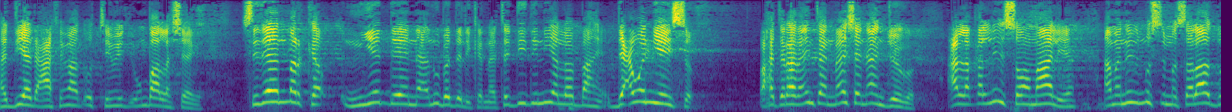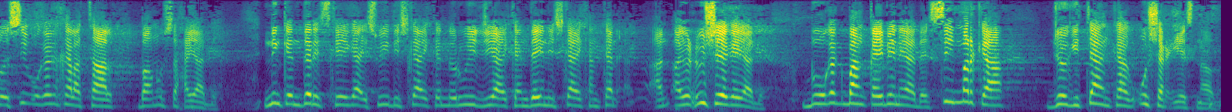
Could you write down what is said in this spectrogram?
haddii aad caafimaad u timid unbaa la sheegay. Sideen marka niyaddeenna aan u bedeli karnaa tadiidi niya loo baahanya dacwo niyeyso. Waxaad tidhahdaa intaan meeshan aan joogo cala aqal nin soomaaliya ama nin muslima salaadu si ugaga kala taal baan u saxayaa dheh. Ninkan dariskayga swedishka kan norwejiga kan danishka kan kan wuxuu sheegayaa dheh. Buugag baan qaybinayaa dheh. Si markaa joogitaankaaga u sharciyaysnaado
